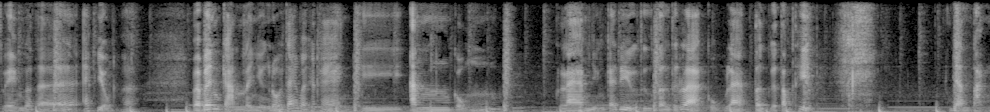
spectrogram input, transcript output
Tụi em có thể áp dụng ha. Và bên cạnh là những đối tác và khách hàng thì anh cũng làm những cái điều tương tự tức là cũng làm từng cái tấm thiệp dành tặng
